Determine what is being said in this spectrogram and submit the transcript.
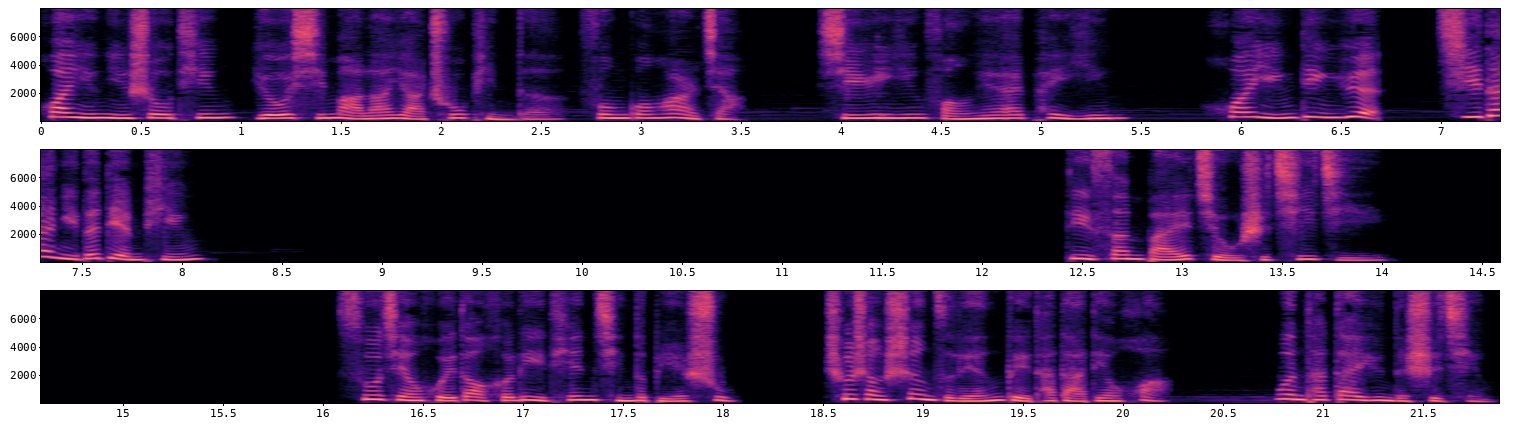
欢迎您收听由喜马拉雅出品的《风光二嫁》，喜运音房 AI 配音。欢迎订阅，期待你的点评。第三百九十七集，苏浅回到和厉天晴的别墅，车上盛子莲给他打电话，问他代孕的事情。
